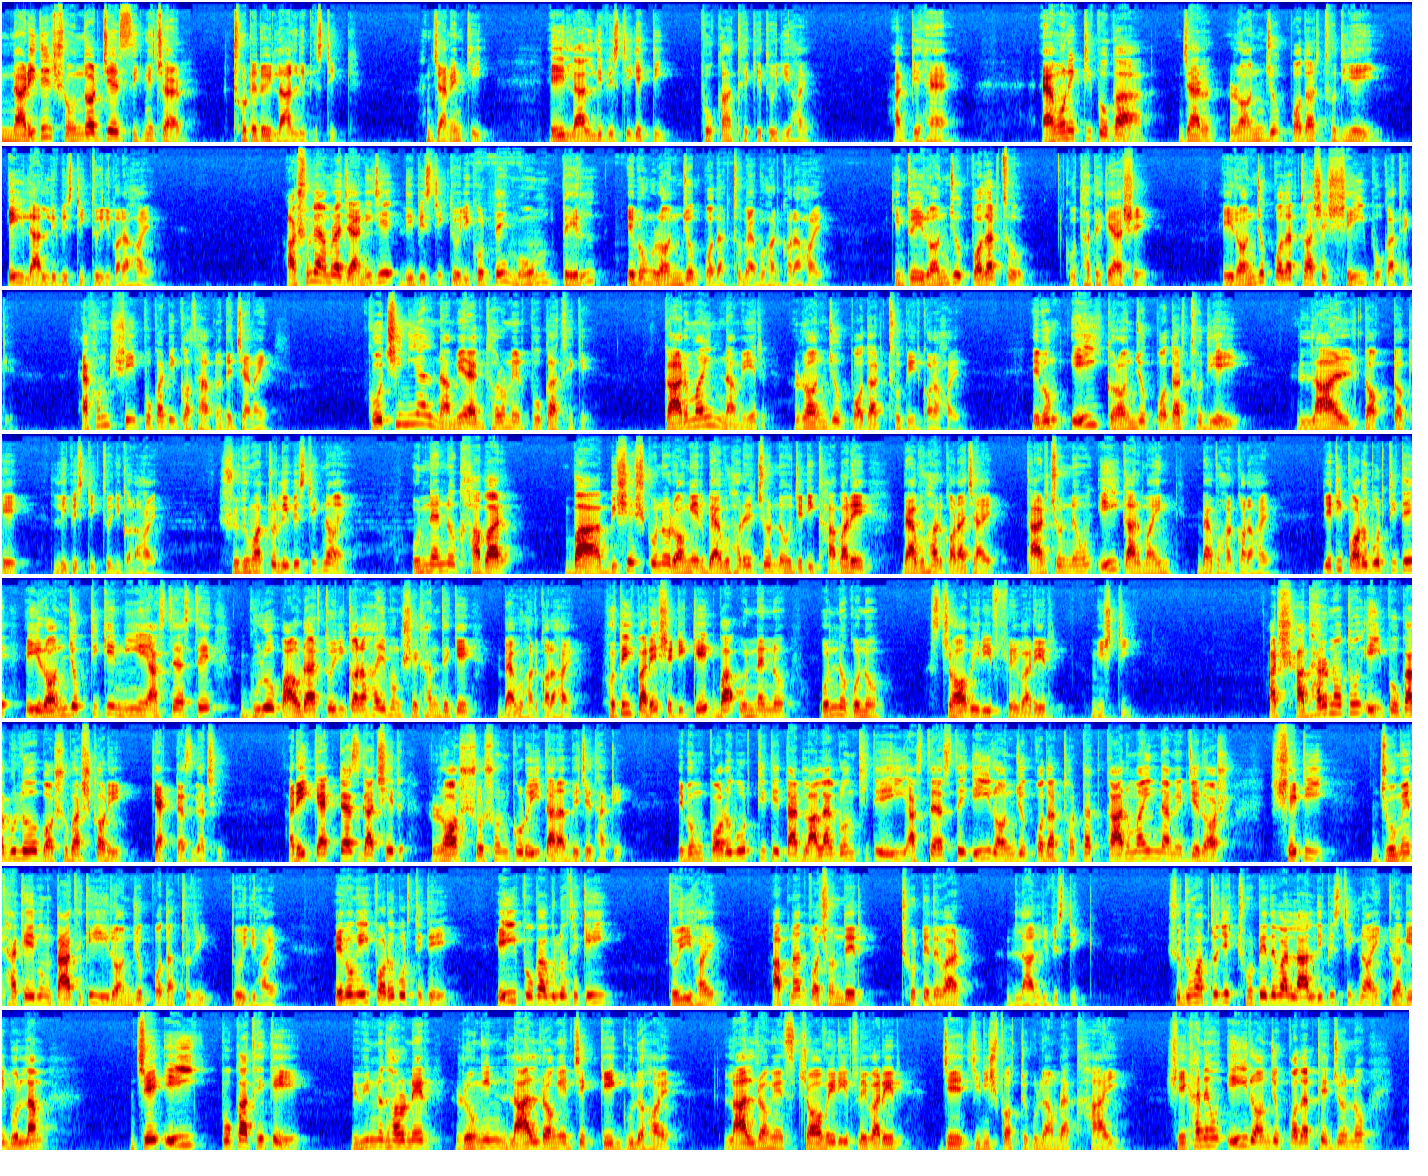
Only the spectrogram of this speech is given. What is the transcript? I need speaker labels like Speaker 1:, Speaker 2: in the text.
Speaker 1: নারীদের সৌন্দর্যের সিগনেচার ঠোঁটের ওই লাল লিপস্টিক জানেন কি? এই লাল লিপস্টিক একটি পোকা থেকে তৈরি হয়। আজ্ঞে হ্যাঁ। এমন একটি পোকা যার রঞ্জক পদার্থ দিয়েই এই লাল লিপস্টিক তৈরি করা হয়। আসলে আমরা জানি যে লিপস্টিক তৈরি করতে মোম, তেল এবং রঞ্জক পদার্থ ব্যবহার করা হয়। কিন্তু এই রঞ্জক পদার্থ কোথা থেকে আসে? এই রঞ্জক পদার্থ আসে সেই পোকা থেকে। এখন সেই পোকাটির কথা আপনাদের জানাই। কোচিনিয়াল নামের এক ধরনের পোকা থেকে কারমাইন নামের রঞ্জক পদার্থ বের করা হয় এবং এই রঞ্জক পদার্থ দিয়েই লাল টকটকে লিপস্টিক তৈরি করা হয়। শুধুমাত্র লিপস্টিক নয়, অন্যান্য খাবার বা বিশেষ কোনো রঙের ব্যবহারের জন্য যেটি খাবারে ব্যবহার করা যায়, তার জন্যও এই কারমাইন ব্যবহার করা হয়। যেটি পরবর্তীতে এই রঞ্জকটিকে নিয়ে আস্তে আস্তে গুঁড়ো পাউডার তৈরি করা হয় এবং সেখান থেকে ব্যবহার করা হয়। হতেই পারে সেটি কেক বা অন্যান্য অন্য কোনো স্ট্রবেরি ফ্লেভারের মিষ্টি। আর সাধারণত এই পোকাগুলো বসবাস করে ক্যাকটাস গাছে। আর এই ক্যাকটাস গাছের রস শোষণ করেই তারা বেঁচে থাকে। এবং পরবর্তীতে তার লালা গ্রন্থিতে এই আস্তে আস্তে এই রঞ্জক পদার্থ অর্থাৎ কারমাইন নামের যে রস, সেটি জমে থাকে এবং তা থেকেই এই রঞ্জক পদার্থটি তৈরি হয় এবং এই পরবর্তীতে এই পোকাগুলো থেকেই তৈরি হয় আপনার পছন্দের ঠোঁটে দেওয়ার লাল লিপস্টিক। শুধুমাত্র যে ঠোঁটে দেওয়ার লাল লিপস্টিক নয়, একটু আগেই বললাম যে এই পোকা থেকে বিভিন্ন ধরনের রঙিন লাল রঙের যে কেকগুলো হয়, লাল রঙের স্ট্রবেরি ফ্লেভারের যে জিনিসপত্রগুলো আমরা খাই, সেখানেও এই রঞ্জক পদার্থের জন্য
